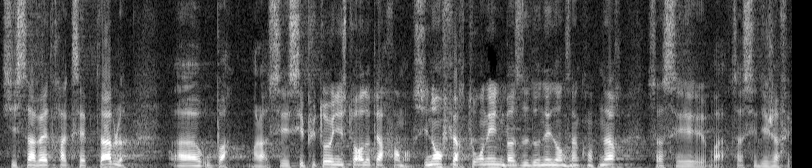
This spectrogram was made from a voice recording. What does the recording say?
si ça va être acceptable ou pas. Voilà, c'est plutôt une histoire de performance. Sinon, faire tourner une base de données dans un conteneur, ça c'est déjà fait.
